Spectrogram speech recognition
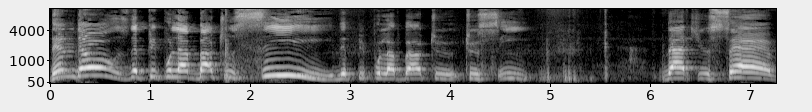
Then those, the people are about to see, the people are about to, to see that you serve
